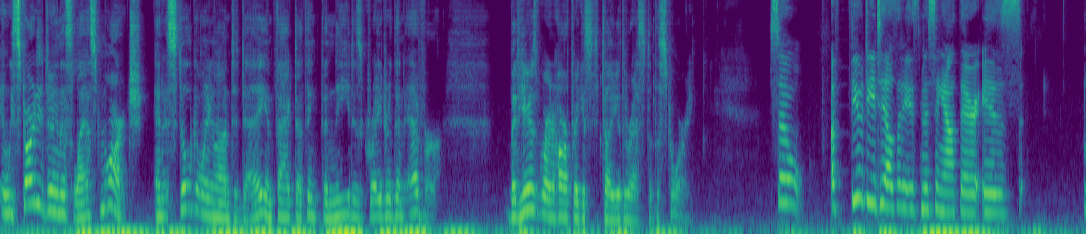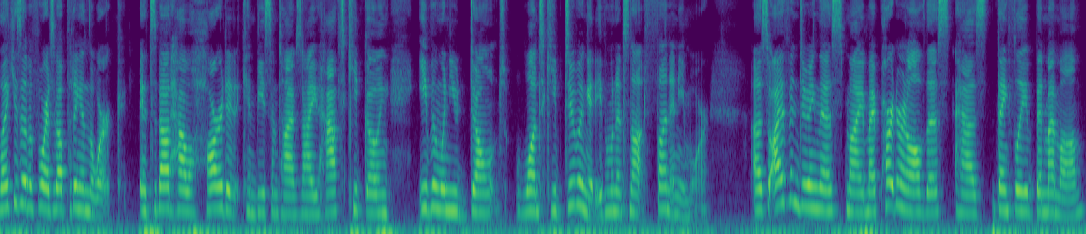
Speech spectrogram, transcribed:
And we started doing this last March, and it's still going on today. In fact, I think the need is greater than ever. But here's where Harper gets to tell you the rest of the story. So, a few details that he's missing out there is, like you said before, it's about putting in the work. It's about how hard it can be sometimes and how you have to keep going even when you don't want to keep doing it, even when it's not fun anymore. Uh, so I've been doing this. My my partner in all of this has thankfully been my mom.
